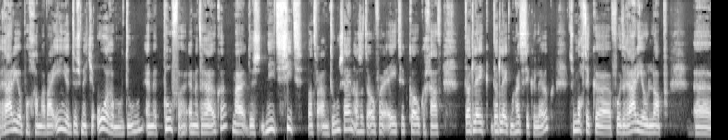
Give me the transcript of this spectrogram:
radioprogramma waarin je het dus met je oren moet doen en met proeven en met ruiken, maar dus niet ziet wat we aan het doen zijn als het over eten, koken gaat. Dat leek, dat leek me hartstikke leuk. Toen mocht ik uh, voor het Radiolab uh,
